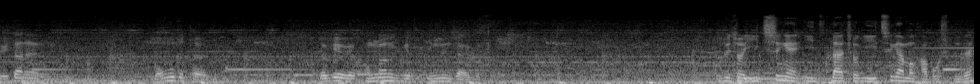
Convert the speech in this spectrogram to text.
일단은 너무 좋다 여기. 여기에 왜 건강이 있는지 알겠어. 우리 저 2층에 이, 나 저기 2층에 한번 가보고 싶은데.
